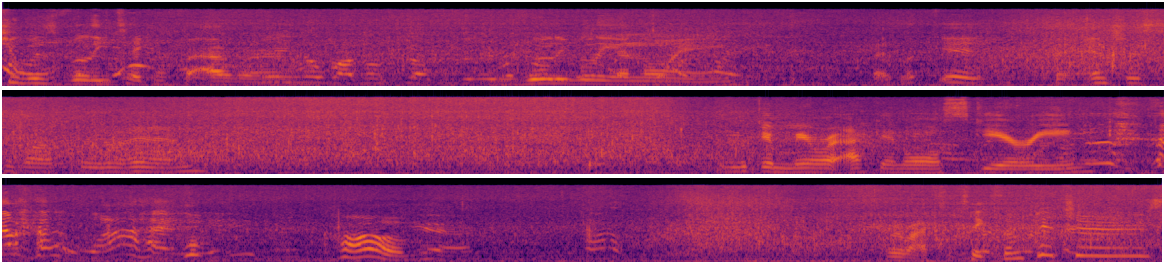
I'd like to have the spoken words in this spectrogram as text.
she was really taking forever. Really, really annoying. But look at the interest of our plan. Look at Miira acting all scary. Why? Come. We're about to take some pictures.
